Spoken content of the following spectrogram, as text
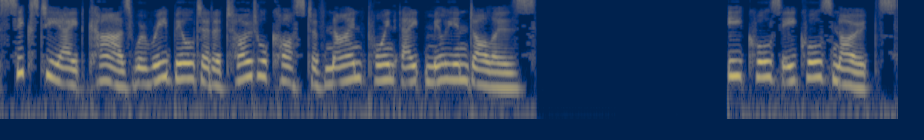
68 cars were rebuilt at a total cost of $9.8 million. Notes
